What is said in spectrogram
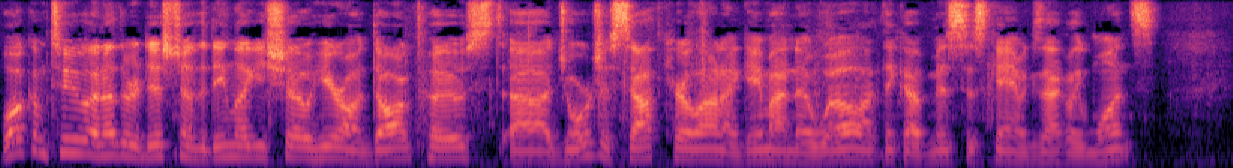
Welcome to another edition of the Dean Legge Show here on DawgPost. Uh, Georgia, South Carolina, a game I know well. I think I've missed this game exactly once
